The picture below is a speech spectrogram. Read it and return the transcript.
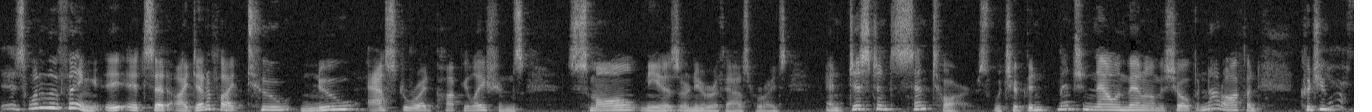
it's one of the thing. It said identified two new asteroid populations, small NEAs or near Earth asteroids, and distant centaurs, which have been mentioned now and then on the show, but not often. Could you yes.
